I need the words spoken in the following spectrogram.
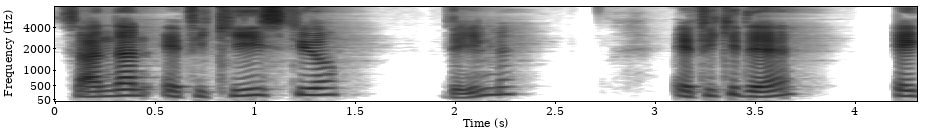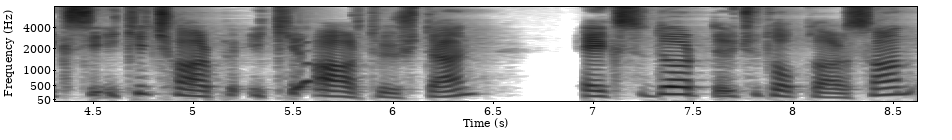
Senden f2'yi istiyor. Değil mi? f2 de eksi 2 çarpı 2 artı 3'ten eksi 4 ile 3'ü toplarsan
